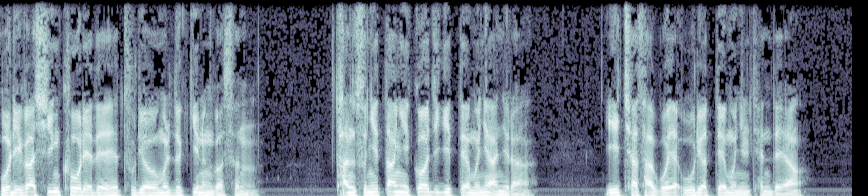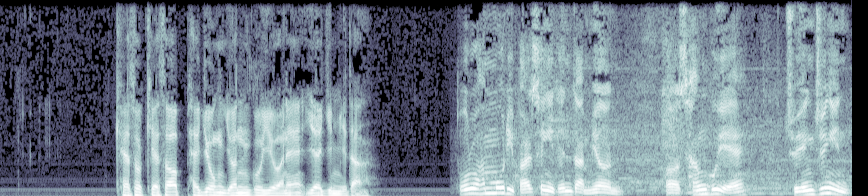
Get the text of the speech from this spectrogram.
우리가 싱크홀에 대해 두려움을 느끼는 것은 단순히 땅이 꺼지기 때문이 아니라 2차 사고의 우려 때문일 텐데요. 계속해서 백용 연구위원의 얘기입니다. 도로 함몰이 발생이 된다면 어, 상부에 주행 중인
